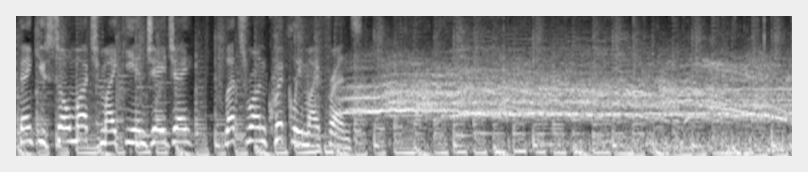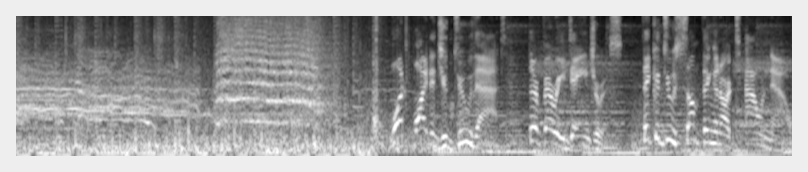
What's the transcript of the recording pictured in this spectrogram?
Thank you so much, Mikey and JJ. Let's run quickly, my friends. Why did you do that? They're very dangerous. They could do something in our town now.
